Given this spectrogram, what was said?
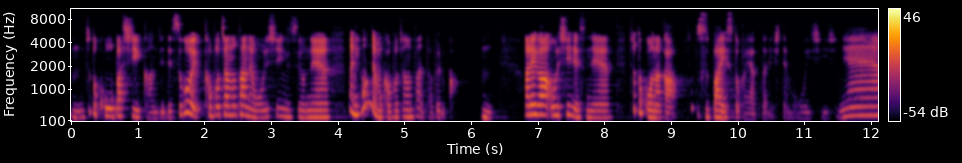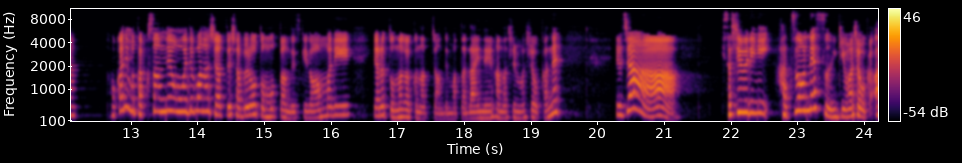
うん、ちょっと香ばしい感じですごいかぼちゃの種美味しいんですよね。まあ、日本でもかぼちゃの種食べるか。うん。あれが美味しいですね。ちょっとこうなんか、ちょっとスパイスとかやったりしても美味しいしね。他にもたくさんね、思い出話あって喋ろうと思ったんですけど、あんまりやると長くなっちゃうんで、また来年話しましょうかね。じゃあ、久しぶりに発音レッスン行きましょうか。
